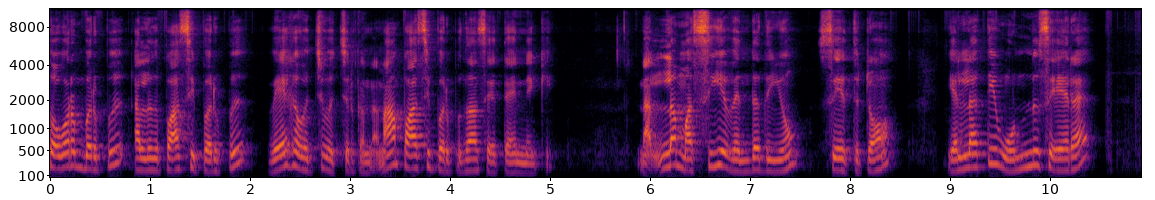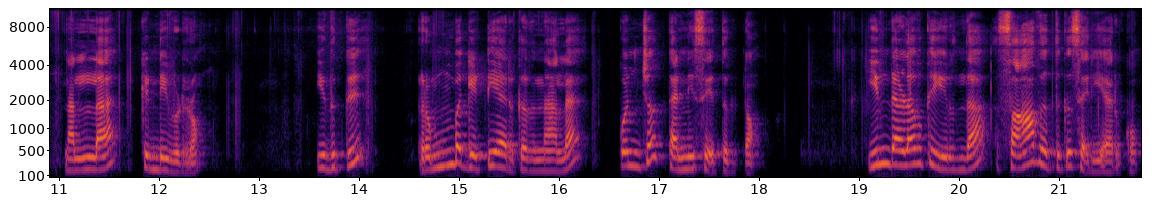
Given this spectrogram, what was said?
துவரம் பருப்பு அல்லது பாசிப்பருப்பு வேக வச்சு வச்சுருக்கேன். நான் பாசிப்பருப்பு தான் சேர்த்தேன் இன்றைக்கி நல்லா மசிய வெந்ததையும் சேர்த்துட்டோம். எல்லாத்தையும் ஒன்று சேர நல்லா கிண்டி விடுறோம். இதுக்கு ரொம்ப கெட்டியாக இருக்கிறதுனால கொஞ்சம் தண்ணி சேர்த்துக்கிட்டோம். இந்த அளவுக்கு இருந்தால் சாதத்துக்கு சரியாக இருக்கும்.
